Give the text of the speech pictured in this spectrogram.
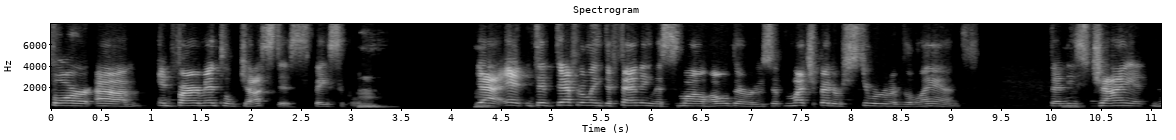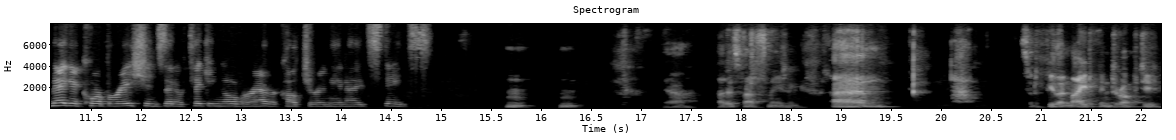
for um, environmental justice, basically. Mm. Yeah, and de- definitely defending the smallholder who's a much better steward of the land than mm. these giant mega corporations that are taking over agriculture in the United States. Mm. Yeah, that is fascinating. Um, sort of feel I might have interrupted you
